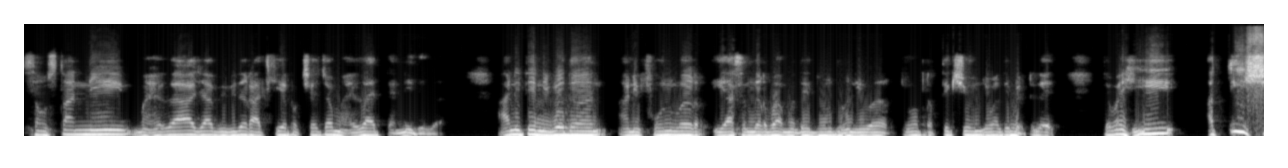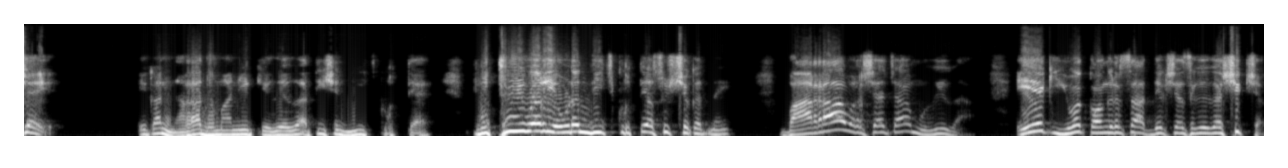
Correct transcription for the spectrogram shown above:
संस्थांनी महिला ज्या विविध राजकीय पक्षाच्या महिला आहेत त्यांनी दिलं. आणि ते निवेदन आणि फोनवर या संदर्भामध्ये दूरध्वनीवर किंवा प्रत्यक्ष येऊन जेव्हा ते भेटले तेव्हा ही अतिशय एका नराधमानी केलेलं अतिशय नीच कृत्य आहे. पृथ्वीवर एवढं नीच कृत्य असूच शकत नाही. बारा वर्षाच्या मुलीला एक युवक काँग्रेसचा अध्यक्ष असलेला शिक्षक.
